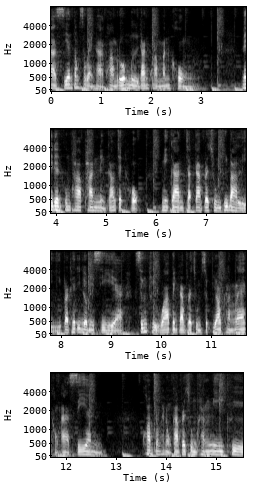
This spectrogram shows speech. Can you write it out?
อาเซียนต้องแสวงหาความร่วมมือด้านความมั่นคง ในเดือนกุมภาพันธ์ 1976 มีการจัดการประชุมที่บาหลี ประเทศอินโดนีเซีย ซึ่งถือว่าเป็นการประชุมสุดยอดครั้งแรกของอาเซียน ความสำคัญของการประชุมครั้งนี้คือ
